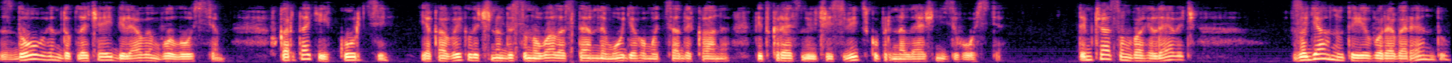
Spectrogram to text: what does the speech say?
з довгим до плечей білявим волоссям, в картатій курці, яка виклично дисонувала з темним одягом отця декана, підкреслюючи світську приналежність гостя. Тим часом Вагилевич, зодягнутий в реверенду,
